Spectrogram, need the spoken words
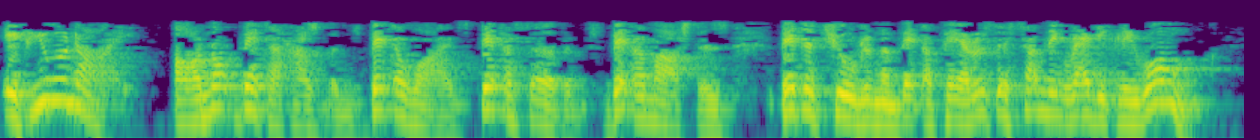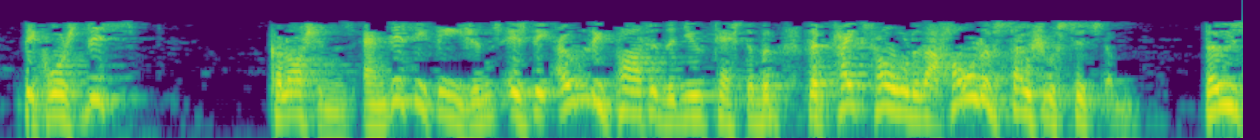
If you and I are not better husbands, better wives, better servants, better masters, better children and better parents, there's something radically wrong. Because this Colossians and this Ephesians is the only part of the New Testament that takes hold of the whole of social system, those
